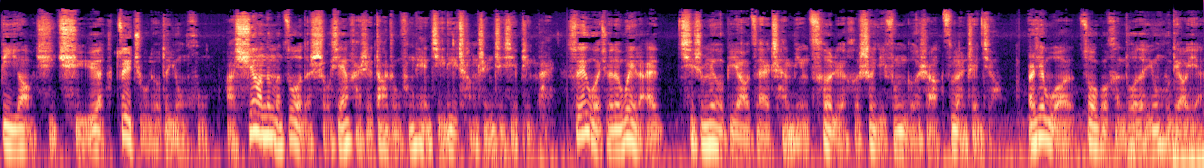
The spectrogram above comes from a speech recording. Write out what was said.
必要去取悦最主流的用户啊。需要那么做的，首先还是大众、丰田、吉利、长城这些品牌。所以我觉得未来其实没有必要在产品策略和设计风格上自乱阵脚。而且我做过很多的用户调研，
